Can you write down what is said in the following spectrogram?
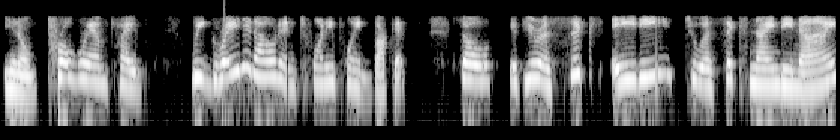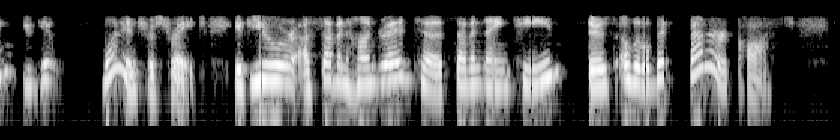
you know program type, we grade it out in 20 point buckets. So if you're a 680 to a 699, you get one interest rate. If you're a 700 to 719, there's a little bit better cost.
